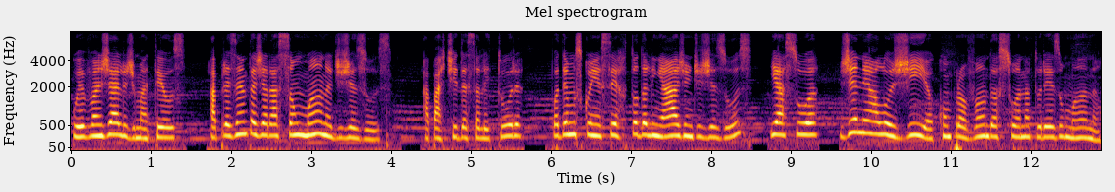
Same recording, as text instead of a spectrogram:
O Evangelho de Mateus apresenta a geração humana de Jesus. A partir dessa leitura, podemos conhecer toda a linhagem de Jesus e a sua genealogia, comprovando a sua natureza humana.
